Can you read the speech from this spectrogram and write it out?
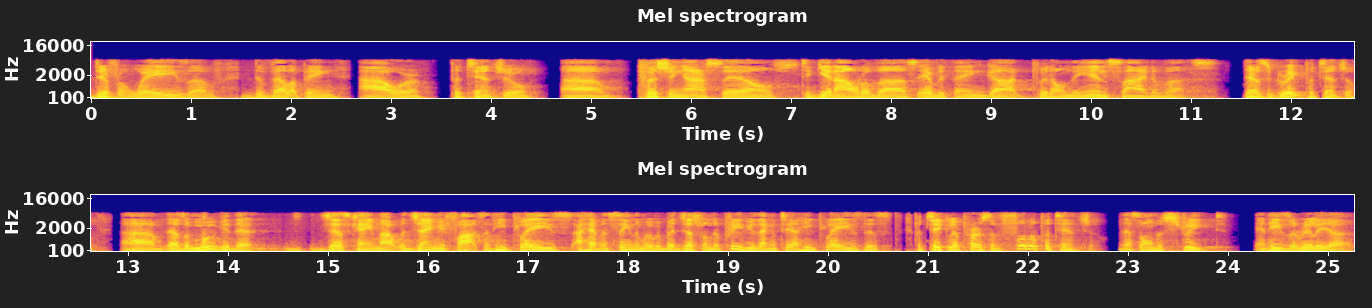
different ways of developing our potential, um, pushing ourselves to get out of us everything God put on the inside of us. There's great potential. Um, there's a movie that just came out with Jamie Foxx, and he plays. I haven't seen the movie, but just from the previews, I can tell he plays this particular person full of potential that's on the street. And he's a really a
